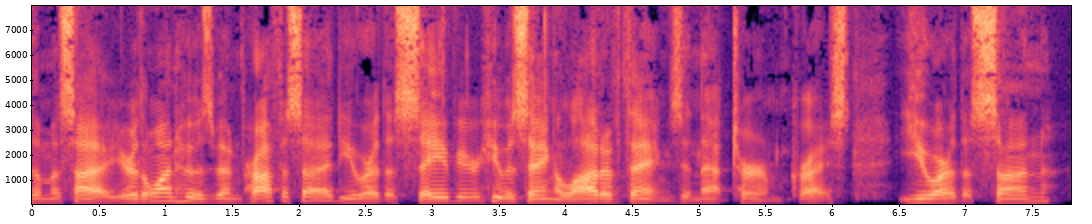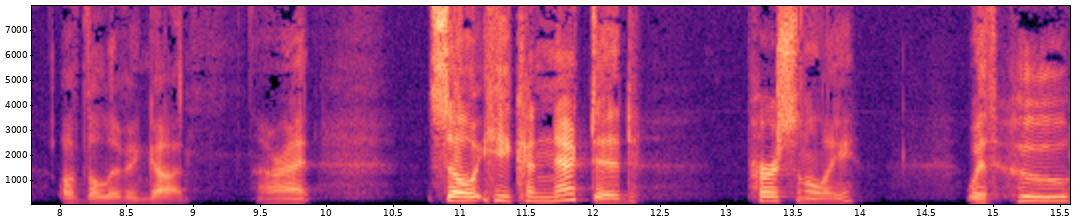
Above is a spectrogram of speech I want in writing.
the Messiah. You're the one who has been prophesied. You are the Savior. He was saying a lot of things in that term, Christ. You are the Son of the living God. All right? So he connected personally with who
